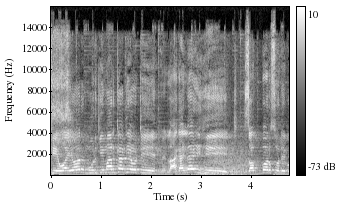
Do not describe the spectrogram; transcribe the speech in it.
কেওয়াইর মুরগি মার্কা কেওটিন লাগাইলাই হিট, জব্বর চলিব।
